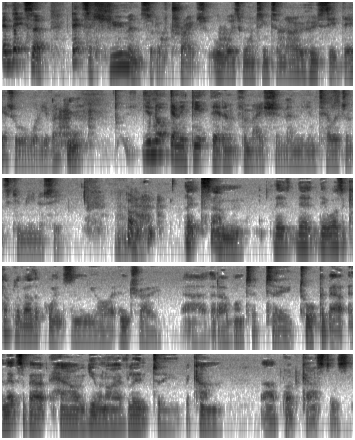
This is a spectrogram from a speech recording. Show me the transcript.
And that's a that's a human sort of trait, always wanting to know who said that or whatever. You're not going to get that information in the intelligence community. Um, All right. Let's. Um, there, there was a couple of other points in your intro uh, that I wanted to talk about, and that's about how you and I have learnt to become uh, podcasters.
